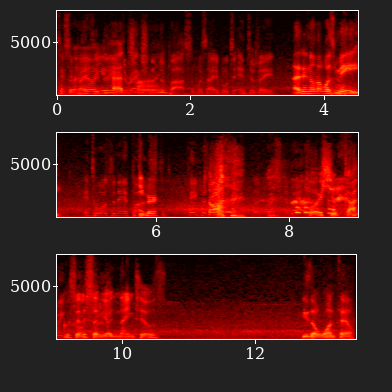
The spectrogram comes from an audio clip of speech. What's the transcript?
Anticipated hell, you the had direction of the time. pass and was able to intervene. I didn't know that was me. In towards the near post. Keeper. Keeper's Oh. no question about that. Poor Shukaku se le cross salió el nine tails. He's a one tail.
